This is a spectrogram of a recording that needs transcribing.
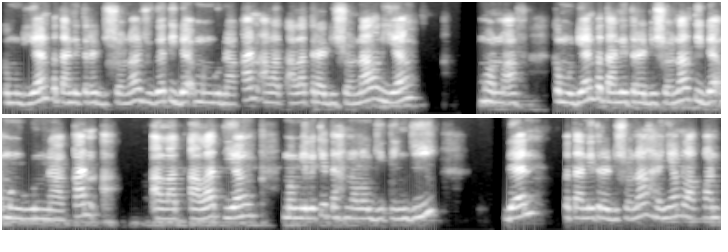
Kemudian petani tradisional juga tidak menggunakan alat-alat tradisional yang mohon maaf. Kemudian petani tradisional tidak menggunakan alat-alat yang memiliki teknologi tinggi dan petani tradisional hanya melakukan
